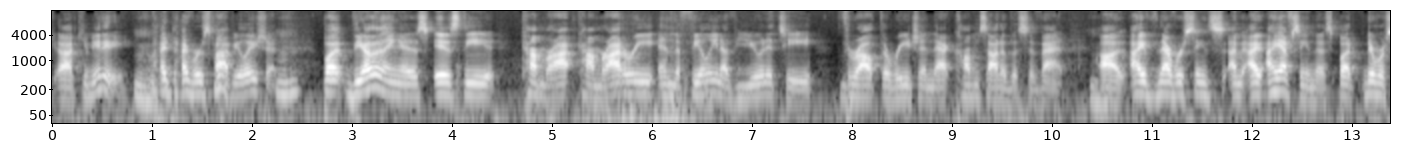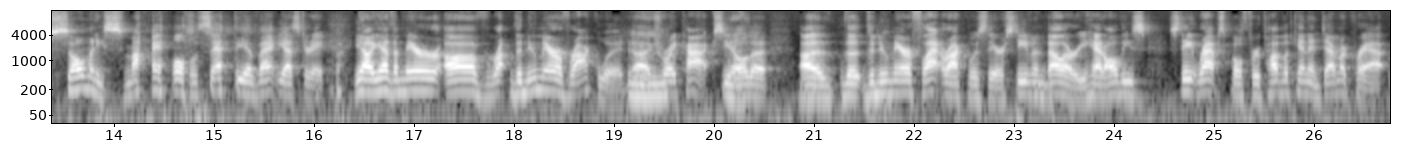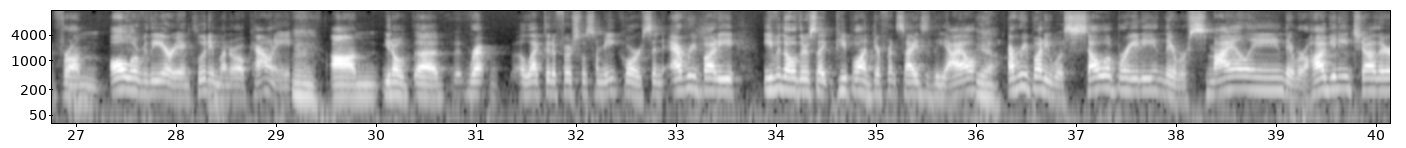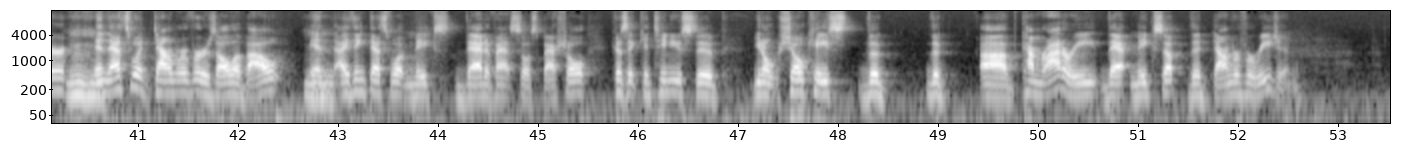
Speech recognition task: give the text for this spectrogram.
uh, community, mm-hmm. by diverse population. Mm-hmm. But the other thing is is the camar- camaraderie and the feeling of unity throughout the region that comes out of this event. Uh, I've never seen. I, mean, I, I have seen this, but there were so many smiles at the event yesterday. You know, had the mayor of Ro- the new mayor of Rockwood, uh, Troy Cox. You know, the uh, the the new mayor of Flat Rock was there, Stephen Beller. You had all these state reps, both Republican and Democrat, from all over the area, including Monroe County. Um, you know, uh, rep- elected officials from Ecorse, and everybody. Even though there's like people on different sides of the aisle, Yeah. everybody was celebrating. They were smiling. They were hugging each other, Mm-hmm. and that's what Downriver is all about. And I think that's what makes that event so special because it continues to, you know, showcase the the uh, camaraderie that makes up the Downriver region.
